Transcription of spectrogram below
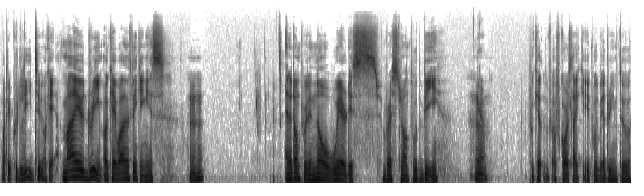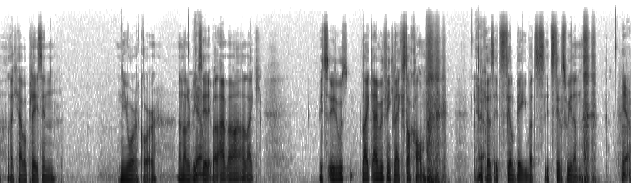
what it could lead to. okay my dream okay what I'm thinking is hmm and I don't really know where this restaurant would be. Yeah. Because of course, like it would be a dream to like have a place in New York or another big Yeah. city. But I'm uh, like, it's it was like I would think like Stockholm Yeah. because it's still big, but it's, still Sweden, Yeah.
